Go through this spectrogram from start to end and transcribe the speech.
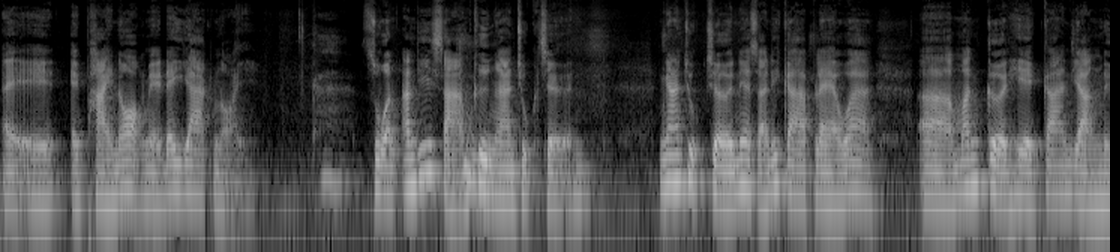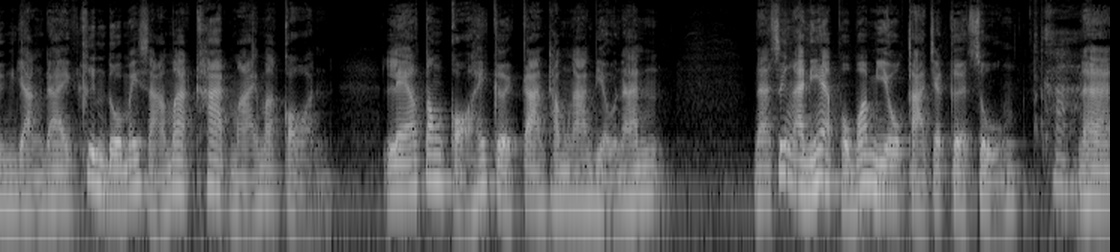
ไอ้ไอ้ไอ้ภายนอกเนี่ยได้ยากหน่อยค่ะส่วนอันที่ 3 คืองานฉุกเฉิน งานฉุกเฉินเนี่ยสาริกาแปลว่าอ่ามันเกิดเหตุการณ์อย่างหนึ่งอย่างใดขึ้นโดยไม่สามารถคาดหมายมาก่อน แล้วต้องก่อให้เกิดการทำงานเดี๋ยวนั้นนะซึ่งอันเนี้ยผมว่ามีโอกาสจะเกิดสูงค่ะนะฮะ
